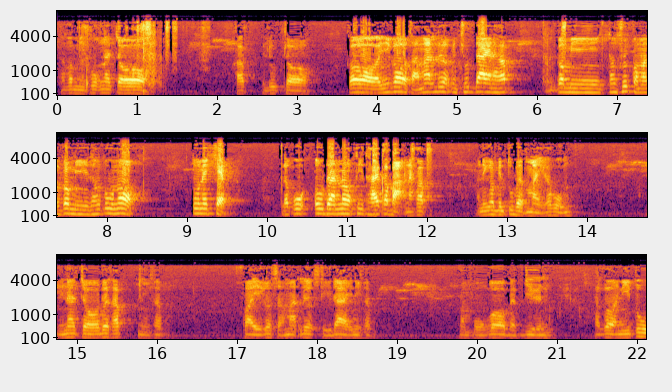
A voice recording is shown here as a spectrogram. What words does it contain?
แล้วก็มีพวกหน้าจอครับ เป็นรูปจอ ก็อันนี้ก็สามารถเลือกเป็นชุดได้นะครับ ก็มีทั้งชุดของมันก็มีทั้งตู้นอก ตู้ในแคปแล้วก็ตู้ด้านนอกที่ท้ายกระบะนะครับ อันนี้ก็เป็นตู้แบบใหม่ครับผม มีหน้าจอด้วยครับนี่ครับ ไฟก็สามารถเลือกสีได้นี่ครับลำโพงก็แบบยืน แล้วก็อันนี้ตู้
